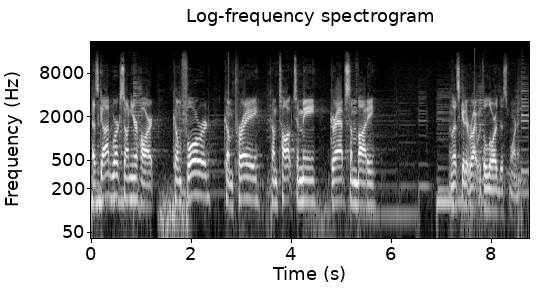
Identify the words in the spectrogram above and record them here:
As God works on your heart, come forward, come pray, come talk to me, grab somebody, and let's get it right with the Lord this morning.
